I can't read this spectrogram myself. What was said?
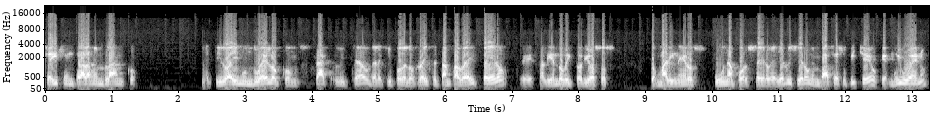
seis entradas en blanco, metido ahí en un duelo con Zach Littell del equipo de los Rays de Tampa Bay, pero eh, saliendo victoriosos los marineros una por cero. Y ayer lo hicieron en base a su picheo, que es muy bueno,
